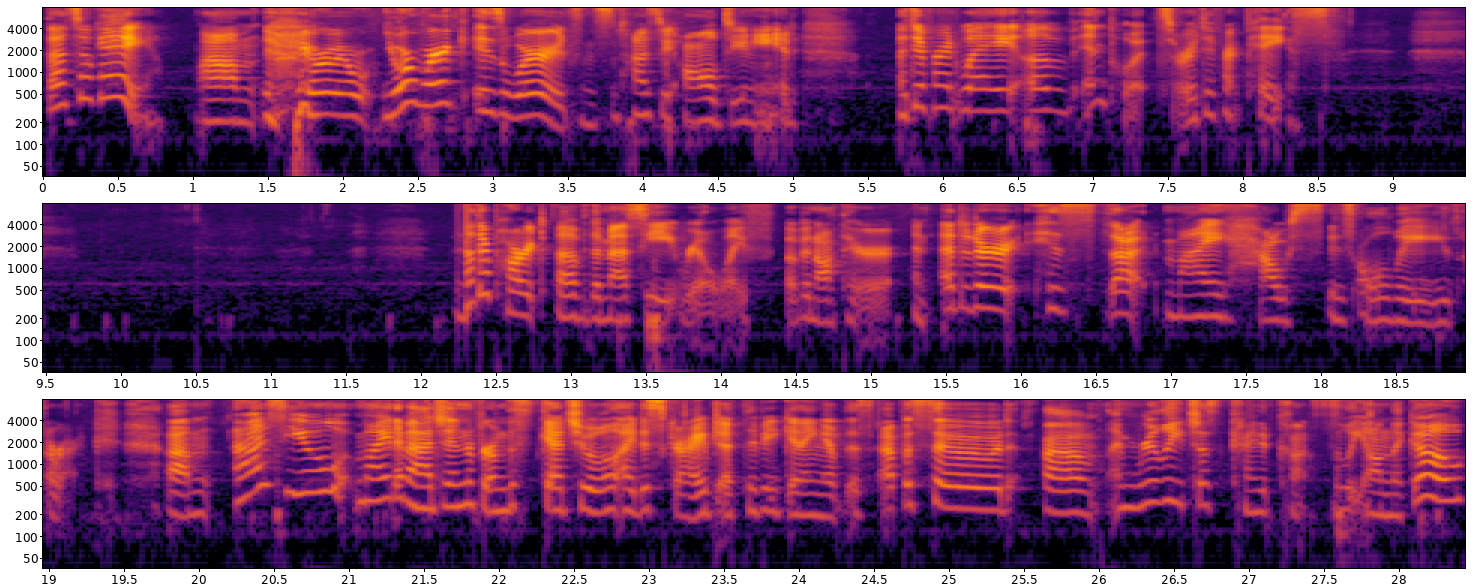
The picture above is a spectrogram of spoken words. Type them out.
that's okay. Um, your, your work is words, and sometimes we all do need a different way of input or a different pace. Another part of the messy real life of an author and editor is that my house is always a wreck. Um, as you might imagine from the schedule I described at the beginning of this episode, um, I'm really just kind of constantly on the go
